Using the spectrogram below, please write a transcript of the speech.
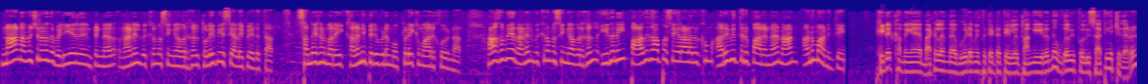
நான் அமைச்சரிலிருந்து வெளியேறியதன் பின்னர் ரணில் விக்ரமசிங்க அவர்கள் தொலைபேசி அழைப்பு எடுத்தார். சந்தேக நபரை கலனி பிரிவிடம் ஒப்படைக்குமாறு கூறினார் ஆகவே ரணில் விக்ரமசிங்க அவர்கள் இதனை பாதுகாப்பு செயலாளருக்கும் அறிவித்திருப்பார் என நான் அனுமானித்தேன். இதற்கமைய பட்டலந்த வீடமைப்பு திட்டத்தில் தங்கியிருந்த உதவி போலீஸ் அத்தியட்சகர்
